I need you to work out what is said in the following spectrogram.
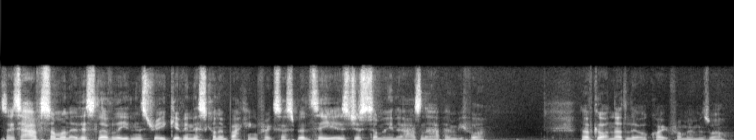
So to have someone at this level of the industry giving this kind of backing for accessibility is just something that hasn't happened before. And I've got another little quote from him as well.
